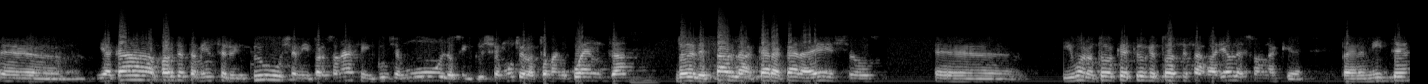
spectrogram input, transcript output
Eh, y acá aparte también se lo incluye, mi personaje incluye muy, los incluye mucho, los toma en cuenta, donde les habla cara a cara a ellos. Eh, y bueno, todo, creo que todas esas variables son las que permiten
